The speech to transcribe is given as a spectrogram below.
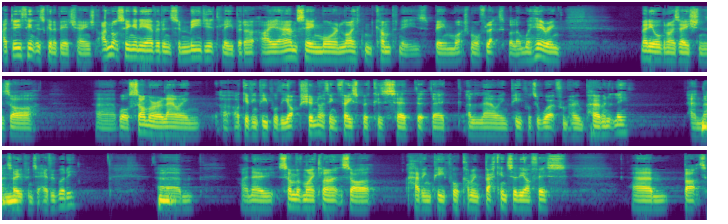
I do think there's going to be a change. I'm not seeing any evidence immediately, but I, I, am seeing more enlightened companies being much more flexible. And we're hearing many organizations are, uh, well, some are allowing, uh, are giving people the option. I think Facebook has said that they're allowing people to work from home permanently, and that's mm-hmm. open to everybody. Mm-hmm. Um, I know some of my clients are having people coming back into the office, um, but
